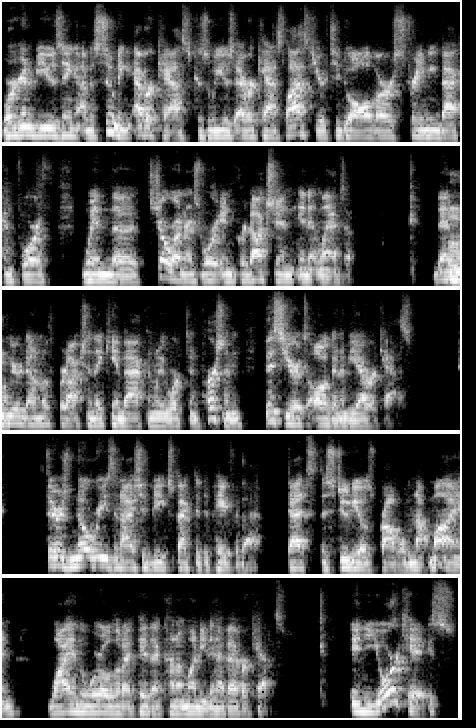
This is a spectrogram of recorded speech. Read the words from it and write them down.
We're going to be using, I'm assuming, Evercast because we used Evercast last year to do all of our streaming back and forth when the showrunners were in production in Atlanta. Then mm. we were done with production. They came back and we worked in person. This year, it's all going to be Evercast. There's no reason I should be expected to pay for that. That's the studio's problem, not mine why in the world would I pay that kind of money to have Evercast? In your case,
